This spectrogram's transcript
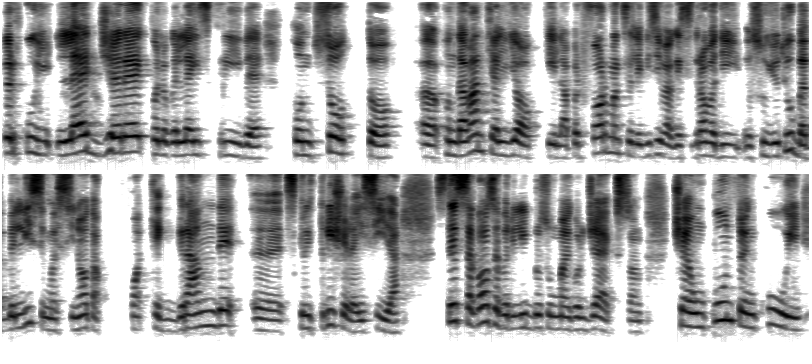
Per cui leggere quello che lei scrive con sotto Uh, con davanti agli occhi la performance televisiva che si trova di, su YouTube è bellissimo e si nota che grande eh, scrittrice lei sia. Stessa cosa per il libro su Michael Jackson. C'è un punto in cui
